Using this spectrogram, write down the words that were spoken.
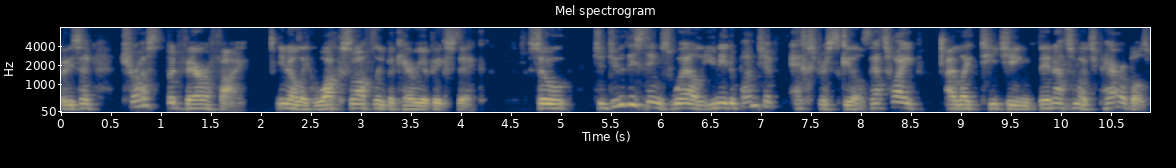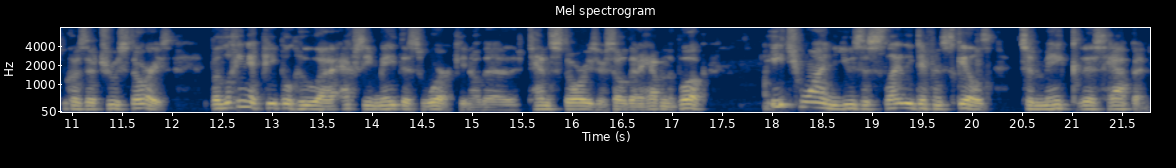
but he said, trust but verify. You know, like walk softly but carry a big stick. So to do these things well, you need a bunch of extra skills. That's why I like teaching. They're not so much parables because they're true stories, but looking at people who uh, actually made this work, you know, the 10 stories or so that I have in the book, each one uses slightly different skills to make this happen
